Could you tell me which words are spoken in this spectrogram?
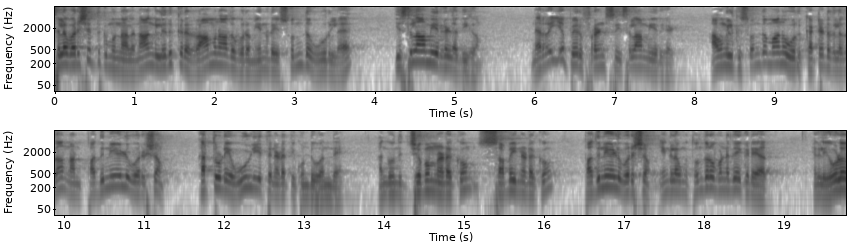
சில வருஷத்துக்கு முன்னால் நாங்கள் இருக்கிற ராமநாதபுரம் என்னுடைய சொந்த ஊரில் இஸ்லாமியர்கள் அதிகம். நிறைய பேர் ஃப்ரெண்ட்ஸ் இஸ்லாமியர்கள். அவங்களுக்கு சொந்தமான ஒரு கட்டடத்தில் தான் நான் பதினேழு வருஷம் கர்த்தருடைய ஊழியத்தை நடத்தி கொண்டு வந்தேன். அங்கே வந்து ஜெபம் நடக்கும் சபை நடக்கும். பதினேழு வருஷம். எங்களை அவங்க தொந்தரவு பண்ணதே கிடையாது. எங்களை எவ்வளோ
